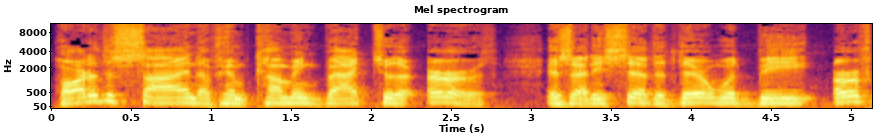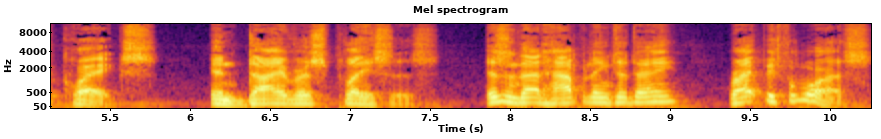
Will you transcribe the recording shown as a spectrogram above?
Part of the sign of him coming back to the earth is that he said that there would be earthquakes in diverse places. Isn't that happening today? Right before us.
